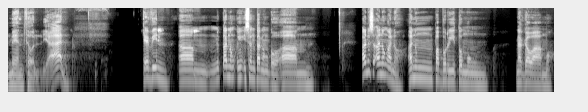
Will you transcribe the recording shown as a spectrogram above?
Menthol. Yan. Kevin, um, tanong, yung isang tanong ko, um, ano sa anong ano? Anong paborito mong nagawa mo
